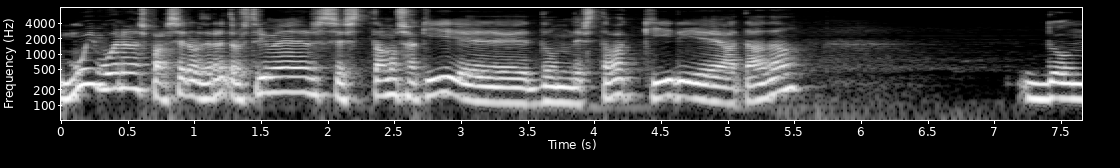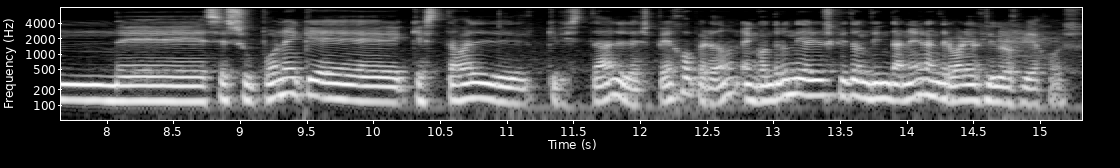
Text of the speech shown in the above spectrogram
Muy buenas, parceros de Retro Streamers. Estamos aquí eh, donde estaba Kirie atada. Donde se supone que, que estaba el cristal, el espejo, perdón. Encontré un diario escrito en tinta negra entre varios libros viejos.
